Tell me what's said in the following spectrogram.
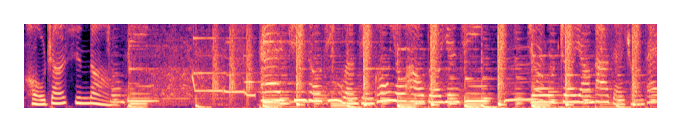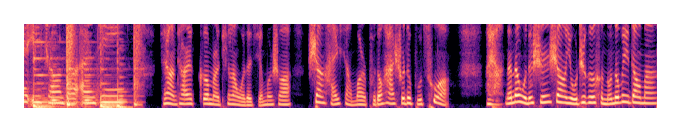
好扎心呐！抬起头，今晚天空有好多眼睛，就这样趴，前两天哥们儿听了我的节目，说上海小妹儿普通话说的不错。哎呀，难道我的身上有这个很浓的味道吗？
